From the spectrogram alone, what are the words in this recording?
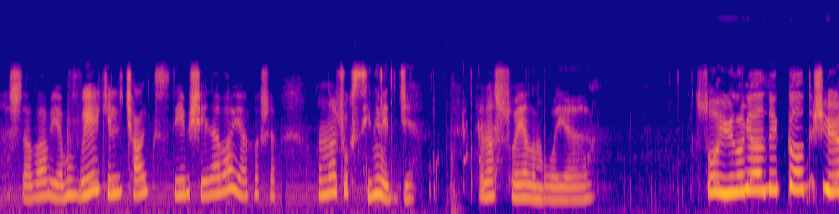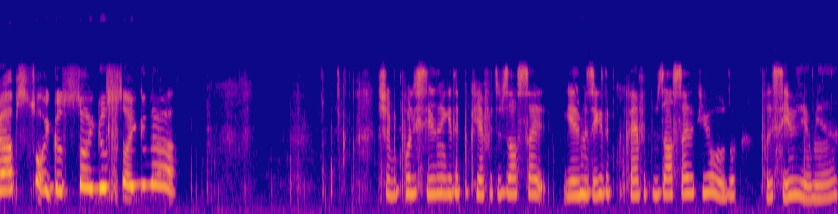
Arkadaşlar var ya bu Vehicle Chunks diye bir şeyler var ya arkadaşlar. Onlar çok sinir edici. Hemen soyalım buraya. Soyguna geldik kardeşim. Soygun soygun soyguna. Şöyle bir polis yerine gidip bir kıyafetimizi alsaydık, yerimize gidip kıyafetimizi alsaydık iyi olurdu. Polis diyorum ya.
